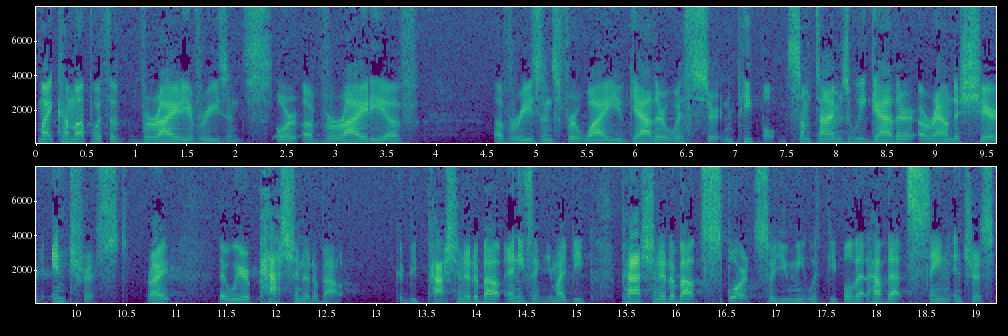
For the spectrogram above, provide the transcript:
Might come up with a variety of reasons or a variety of, of reasons for why you gather with certain people. Sometimes we gather around a shared interest, right? That we are passionate about could be passionate about anything. You might be passionate about sports, so you meet with people that have that same interest,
